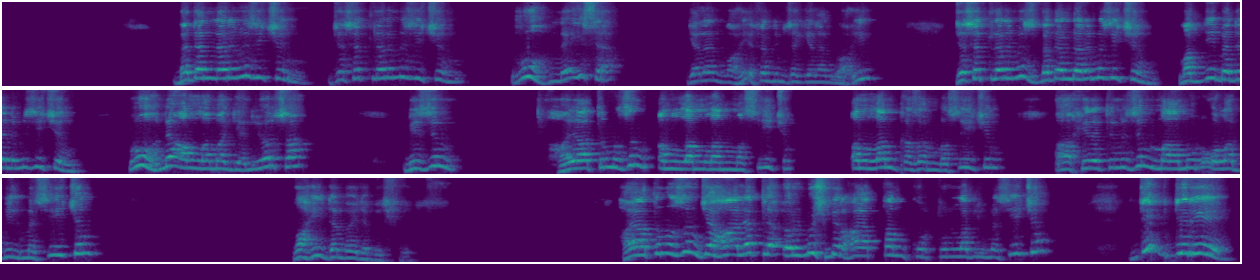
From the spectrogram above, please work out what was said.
bedenlerimiz için, cesetlerimiz için ruh ne ise gelen vahiy, Efendimiz'e gelen vahiy, cesetlerimiz, bedenlerimiz için, maddi bedenimiz için ruh ne anlama geliyorsa bizim hayatımızın anlamlanması için, anlam kazanması için, ahiretimizin mamur olabilmesi için vahiy de böyle bir şeydir. Hayatımızın cehaletle ölmüş bir hayattan kurtulabilmesi için dipdiri,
